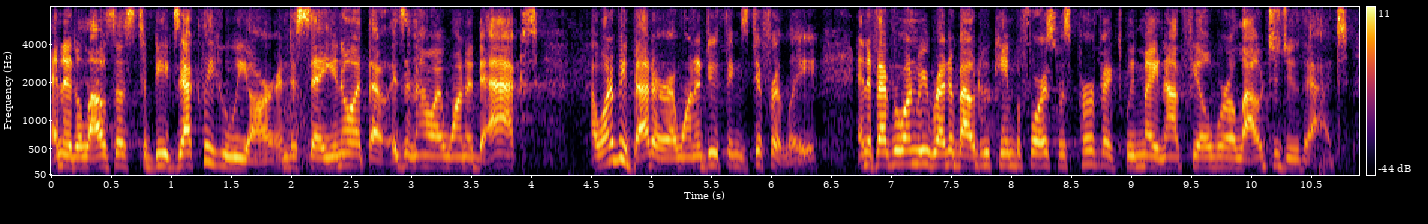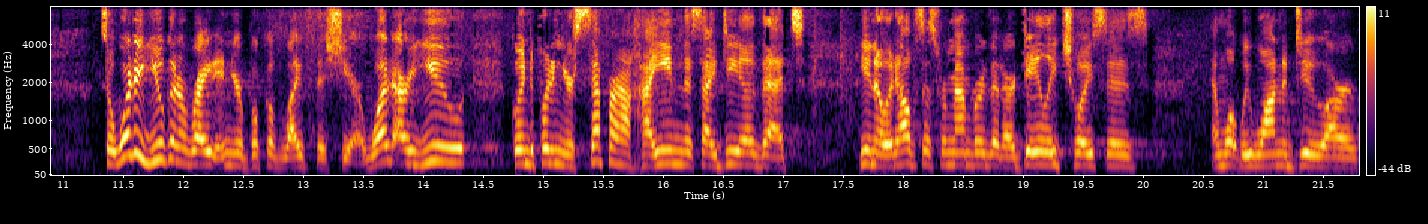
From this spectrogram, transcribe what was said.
And it allows us to be exactly who we are and to say, you know what, that isn't how I wanted to act. I want to be better. I want to do things differently. And if everyone we read about who came before us was perfect, we might not feel we're allowed to do that. So, what are you going to write in your book of life this year? What are you going to put in your Sefer HaChaim, this idea that, you know, it helps us remember that our daily choices and what we want to do are,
